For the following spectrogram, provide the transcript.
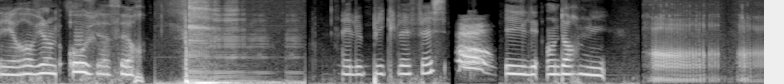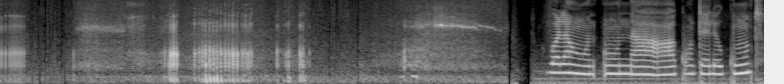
et revient au chasseur. Elle lui pique les fesses et il est endormi. Voilà, on, a raconté le conte.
